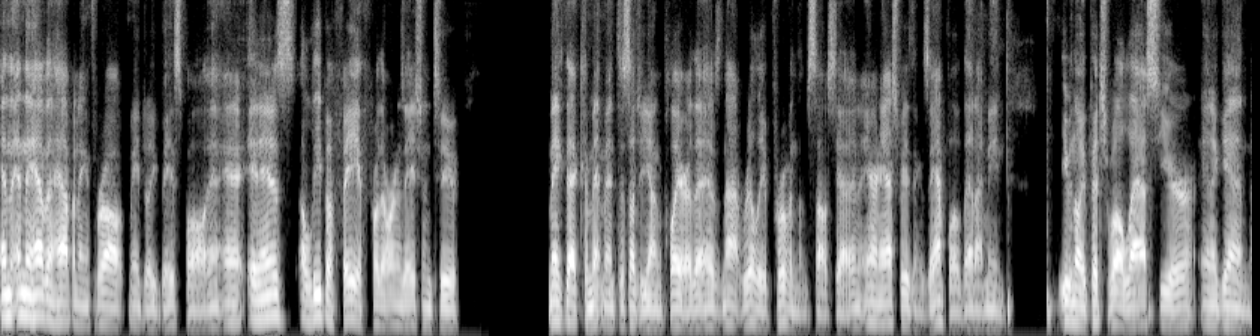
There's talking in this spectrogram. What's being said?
And, and they have been happening throughout Major League Baseball. And, and it is a leap of faith for the organization to make that commitment to such a young player that has not really proven themselves yet. And Aaron Ashby is an example of that. I mean, even though he pitched well last year, and again,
